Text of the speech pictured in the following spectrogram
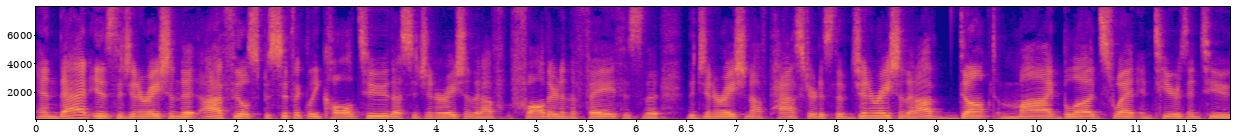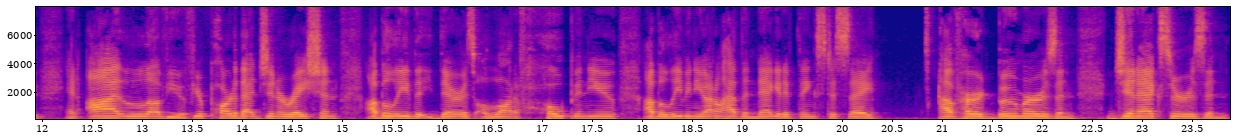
And that is the generation that I feel specifically called to. That's the generation that I've fathered in the faith. It's the, the generation I've pastored. It's the generation that I've dumped my blood, sweat, and tears into. And I love you. If you're part of that generation, I believe that there is a lot of hope in you. I believe in you. I don't have the negative things to say. I've heard boomers and Gen Xers and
